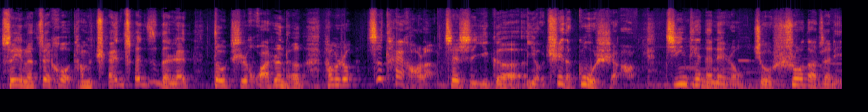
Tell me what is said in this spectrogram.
所以呢，最后他们全村子的人都吃花生藤。他们说这太好了，这是一个有趣的故事啊。今天的内容就说到这里，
